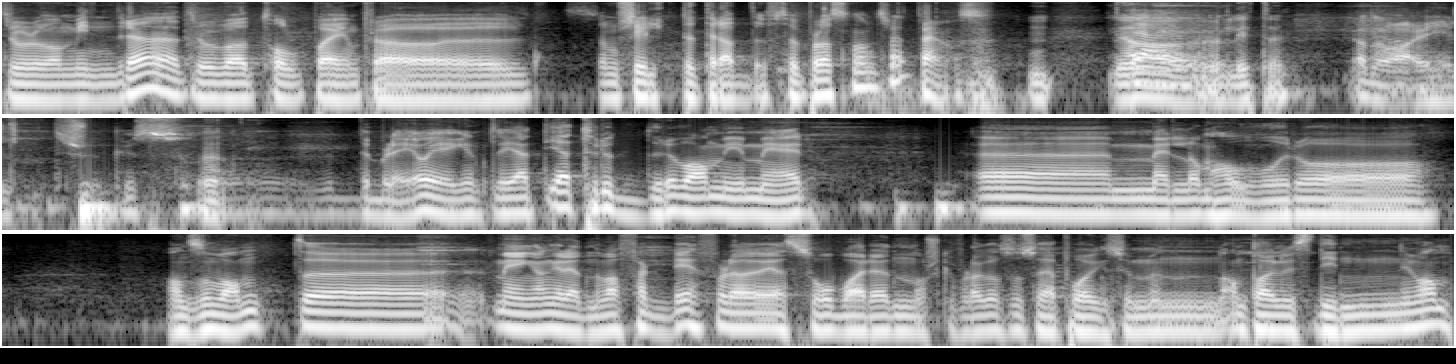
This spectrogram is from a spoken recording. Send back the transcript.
Jeg tror det var mindre. Jeg tror det var 12 poeng fra som skilte 30.-plassen omtrent. Altså. Ja, litt Ja, det var jo helt sjukehus. Det ble jo egentlig Jeg, jeg trodde det var mye mer eh, mellom Halvor og han som vant, eh, med en gang rennet var ferdig. For da jeg så bare det norske flagget, og så så jeg poengsummen antageligvis din, Ivan.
